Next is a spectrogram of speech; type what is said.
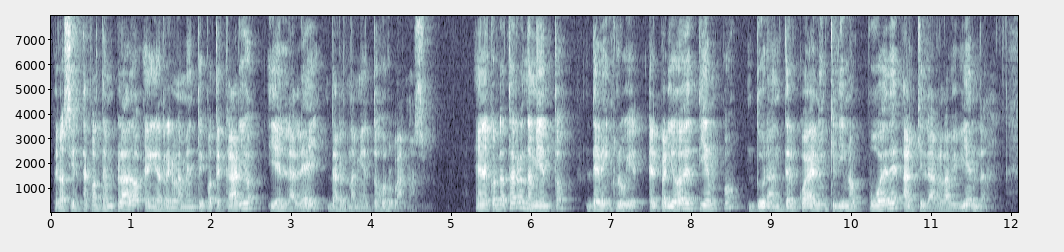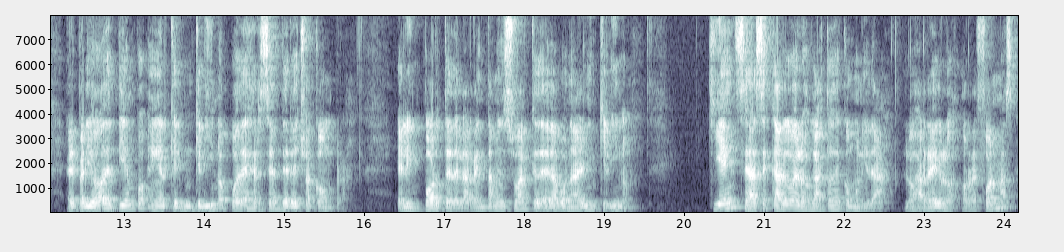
pero sí está contemplado en el reglamento hipotecario y en la ley de arrendamientos urbanos. En el contrato de arrendamiento debe incluir el periodo de tiempo durante el cual el inquilino puede alquilar la vivienda, el periodo de tiempo en el que el inquilino puede ejercer derecho a compra, el importe de la renta mensual que debe abonar el inquilino, ¿Quién se hace cargo de los gastos de comunidad, los arreglos o reformas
